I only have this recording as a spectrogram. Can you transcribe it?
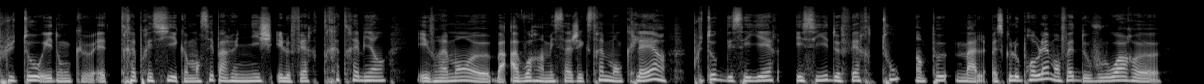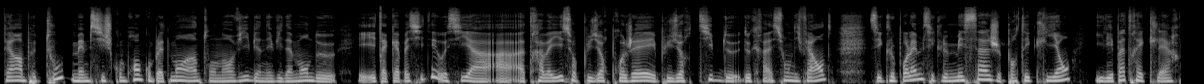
plutôt et donc euh, être très précis et commencer par une niche et le faire très très bien et vraiment euh, bah, avoir un message extrêmement clair plutôt que d'essayer essayer de faire tout un peu mal. Parce que le problème en fait de vouloir euh, faire un peu de tout même si je comprends complètement hein, ton envie bien évidemment de et, ta capacité aussi à, travailler sur plusieurs projets et plusieurs types de, créations différentes c'est que le problème c'est que le message pour tes clients il est pas très clair.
